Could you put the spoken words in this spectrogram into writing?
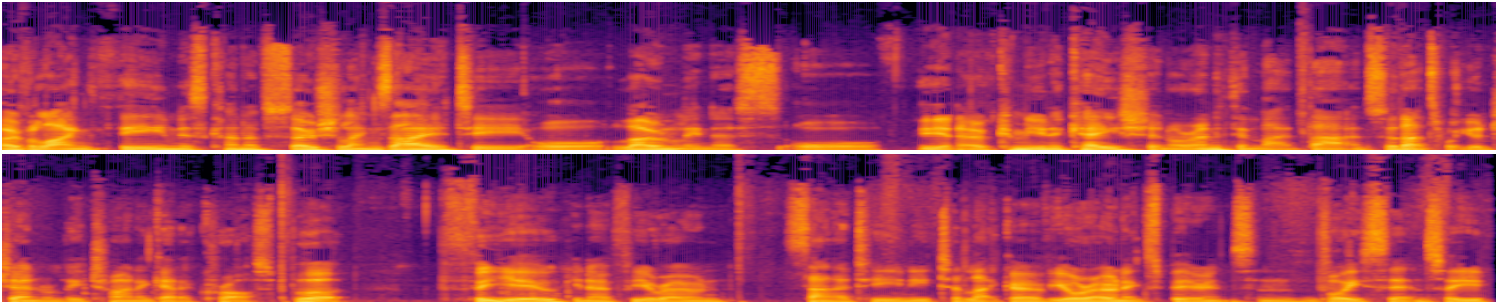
overlying theme is kind of social anxiety or loneliness or you know communication or anything like that. And so that's what you're generally trying to get across. But for you you know for your own sanity you need to let go of your own experience and voice it. And so you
